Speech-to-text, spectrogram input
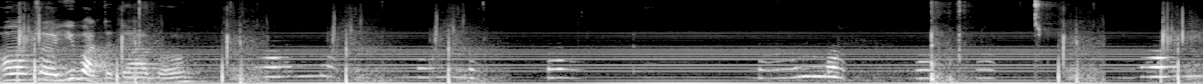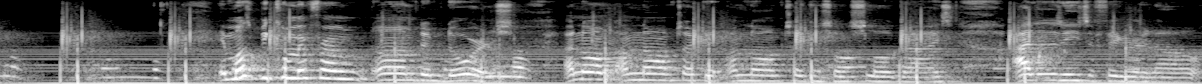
All I'm telling you, you about to die, bro. It must be coming from um, them doors. I know I'm, I know I'm taking I know I'm taking so slow, guys. I just need to figure it out.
